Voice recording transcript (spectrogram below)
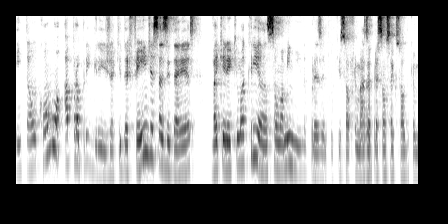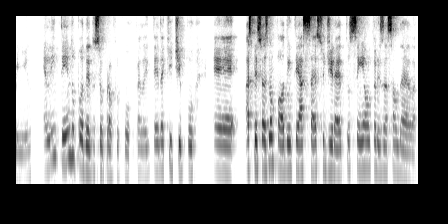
Então, como a própria igreja que defende essas ideias vai querer que uma criança, uma menina, por exemplo, que sofre mais repressão sexual do que o menino, ela entenda o poder do seu próprio corpo, ela entenda que, tipo, é, as pessoas não podem ter acesso direto sem a autorização dela.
